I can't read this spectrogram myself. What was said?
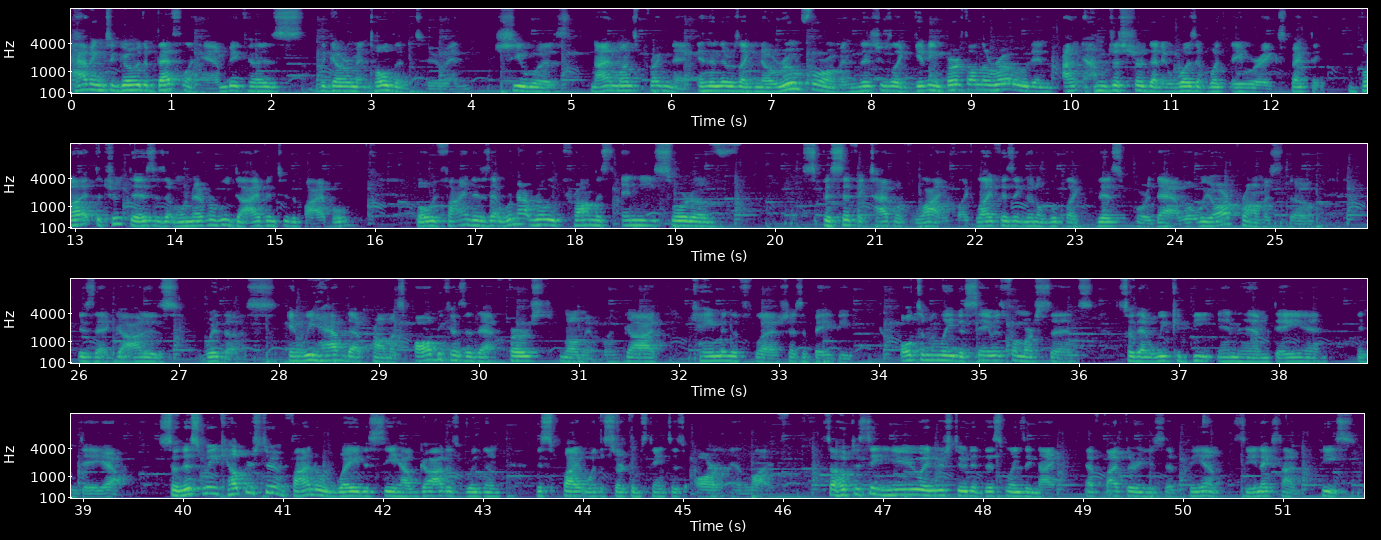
having to go to Bethlehem because the government told them to, and she was nine months pregnant, and then there was like no room for them, and then she was like giving birth on the road, and I, am just sure that it wasn't what they were expecting. But the truth is, is that whenever we dive into the Bible, what we find is that we're not really promised any sort of specific type of life. Like life isn't going to look like this or that. What we are promised though is that God is with us. And we have that promise all because of that first moment when God came in the flesh as a baby, ultimately to save us from our sins so that we could be in Him day in and day out. So this week, help your student find a way to see how God is with them despite what the circumstances are in life. So I hope to see you and your student this Wednesday night at 5.30 to 7 p.m. See you next time. Peace.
